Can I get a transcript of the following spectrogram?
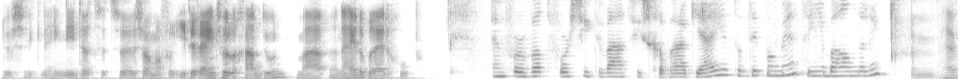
Dus ik denk niet dat het uh, zomaar voor iedereen zullen gaan doen, maar een hele brede groep. En voor wat voor situaties gebruik jij het op dit moment in je behandeling? Um, hè,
